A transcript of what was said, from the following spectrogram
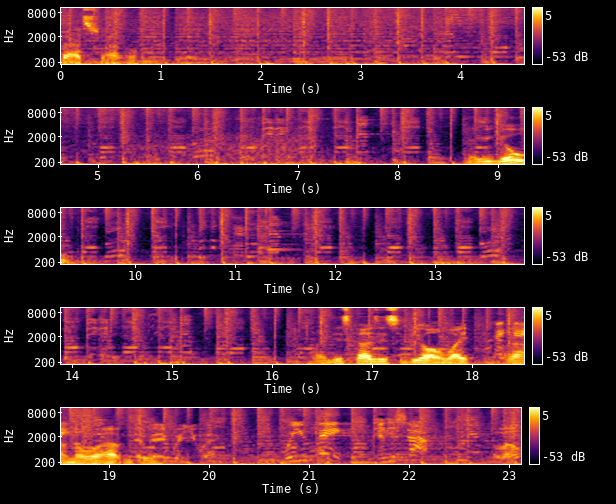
fast travel. There we go. These guys used to be all white. I don't know what happened to Hey, them. where you at? Where you think? In the shop. Hello?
